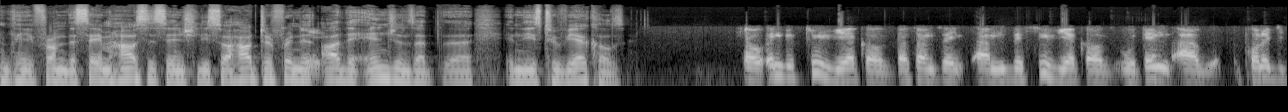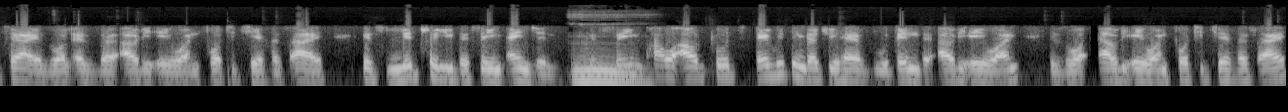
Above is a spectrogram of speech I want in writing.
they from the same house essentially. So, how different yes. are the engines at the, in these two vehicles? So, in the two vehicles, that's what I'm saying. Um, the two vehicles within uh, Polo GTI as well as the Audi A1 40 TFSI, it's literally the same engine, mm. the same power output. Everything that you have within the Audi A1 is what Audi A1 40 TFSI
